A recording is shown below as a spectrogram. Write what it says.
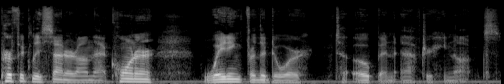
perfectly centered on that corner, waiting for the door to open after he knocks.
